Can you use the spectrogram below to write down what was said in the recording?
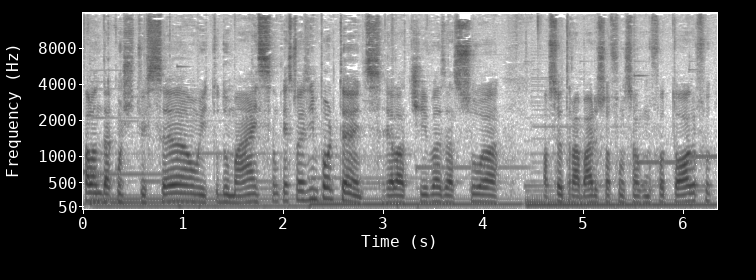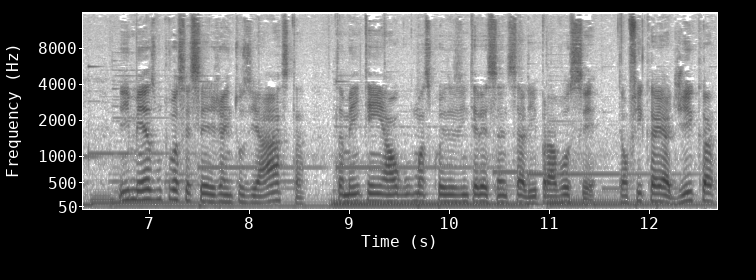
Falando da Constituição e tudo mais, são questões importantes relativas à sua, ao seu trabalho, sua função como fotógrafo. E mesmo que você seja entusiasta, também tem algumas coisas interessantes ali para você. Então fica aí a dica,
